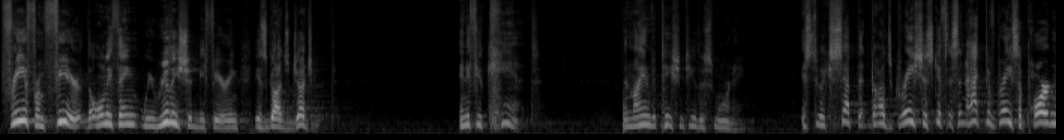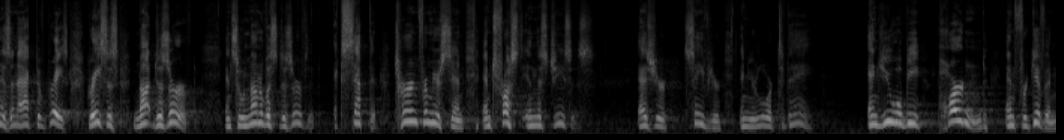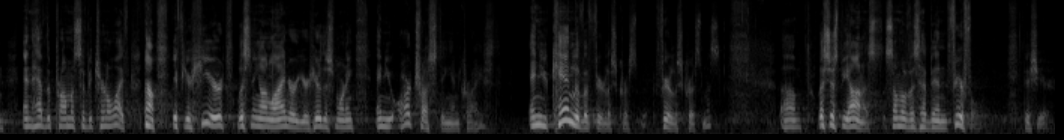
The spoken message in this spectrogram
Free from fear, the only thing we really should be fearing is God's judgment. And if you can't, then my invitation to you this morning is to accept that God's gracious gift is an act of grace. A pardon is an act of grace. Grace is not deserved. And so none of us deserves it. Accept it. Turn from your sin and trust in this Jesus as your Savior and your Lord today. And you will be pardoned and forgiven and have the promise of eternal life. Now, if you're here listening online or you're here this morning and you are trusting in Christ and you can live a fearless, fearless Christmas, um, let's just be honest. Some of us have been fearful this year.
